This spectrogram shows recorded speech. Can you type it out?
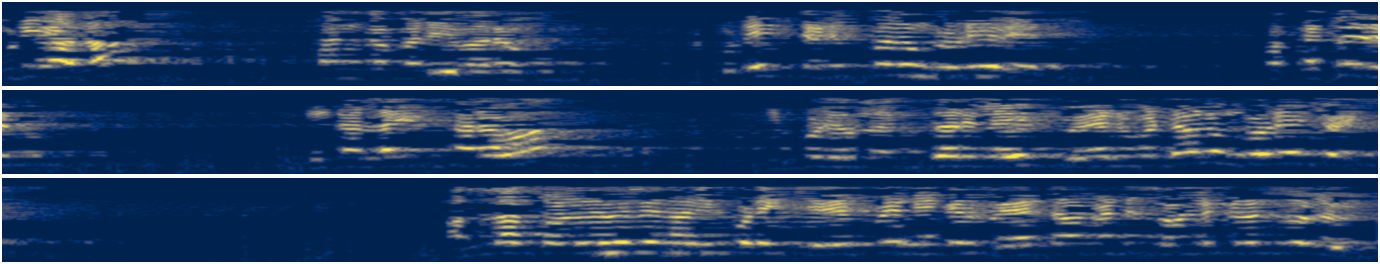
முடியாதா தங்கமடி வரும் உடைத்தெடுப்பது உங்களுடைய பக்கத்தில் இருக்கும் இந்த லைஃப் தரவா இப்படி ஒரு லக்ஸரி லைஃப் வேணுமென்றால் உங்களுடைய choice. அல்லா சொல்லவில்லை நான் இப்படி கேட்பேன் நீங்கள் வேண்டாம் என்று சொல்லுகிறேன் சொல்லுவேன்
